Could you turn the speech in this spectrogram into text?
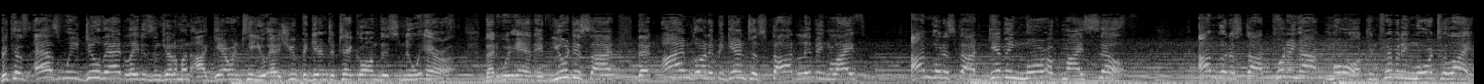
Because as we do that, ladies and gentlemen, I guarantee you, as you begin to take on this new era that we're in, if you decide that I'm going to begin to start living life, I'm going to start giving more of myself. I'm going to start putting out more, contributing more to life.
